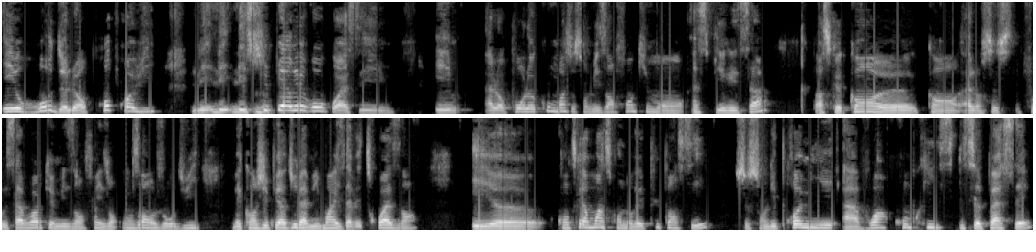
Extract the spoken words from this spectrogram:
héros de leur propre vie. Les, les, les super-héros, quoi. C'est... Et alors, pour le coup, moi, ce sont mes enfants qui m'ont inspiré ça. Parce que quand, euh, quand alors il faut savoir que mes enfants, ils ont 11 ans aujourd'hui, mais quand j'ai perdu la mémoire, ils avaient 3 ans. Et euh, contrairement à ce qu'on aurait pu penser, ce sont les premiers à avoir compris ce qui se passait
